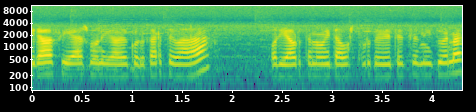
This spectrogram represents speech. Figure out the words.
irabazi asmorik gabeko elkarte bada, hori aurten bost urte betetzen dituena,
